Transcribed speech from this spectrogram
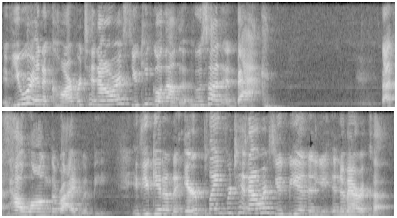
If you were in a car for 10 hours, you can go down to Busan and back. That's how long the ride would be. If you get on an airplane for 10 hours, you'd be in, in America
